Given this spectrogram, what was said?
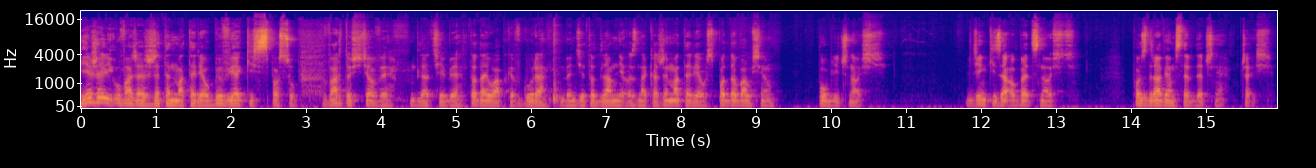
Jeżeli uważasz, że ten materiał był w jakiś sposób wartościowy dla Ciebie, to daj łapkę w górę. Będzie to dla mnie oznaka, że materiał spodobał się publiczności. Dzięki za obecność. Pozdrawiam serdecznie. Cześć.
